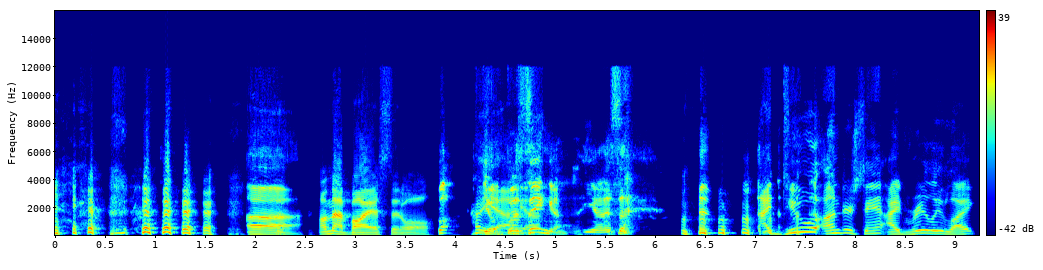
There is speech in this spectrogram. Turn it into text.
Uh, I'm not biased at all. But, Yeah, yeah, yeah. You know, it's like, I do understand. I'd really like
